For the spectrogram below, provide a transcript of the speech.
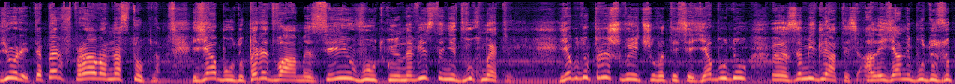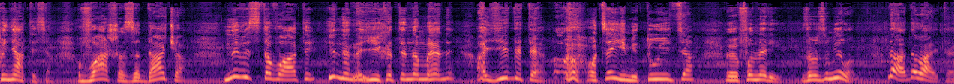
Юрій, тепер вправа наступна. Я буду перед вами з цією вудкою на відстані двох метрів. Я буду пришвидшуватися, я буду е, замідлятися, але я не буду зупинятися. Ваша задача не відставати і не наїхати на мене, а їдете, оце імітується е, фонарі. Зрозуміло? Да, давайте.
